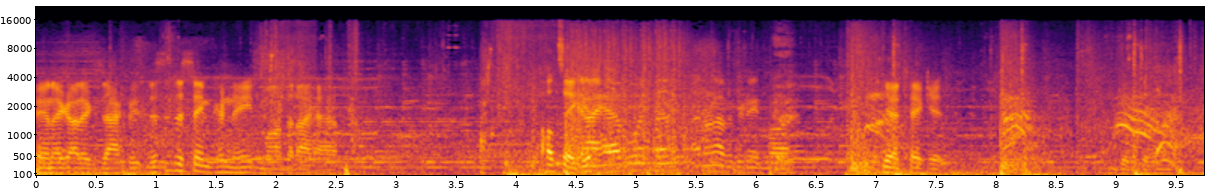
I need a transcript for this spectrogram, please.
And I got exactly. This is the same grenade mod that I have. I'll take Can it. I have one then? I don't have a grenade mod. Yeah, take it. Give it to him.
